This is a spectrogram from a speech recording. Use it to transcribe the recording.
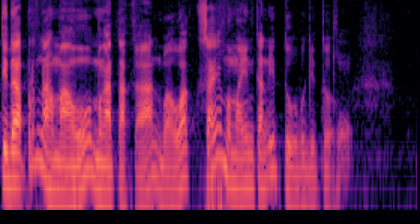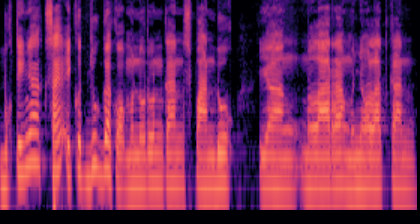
tidak pernah mau mengatakan bahwa saya memainkan itu begitu. Okay. Buktinya saya ikut juga kok menurunkan spanduk yang melarang menyolatkan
